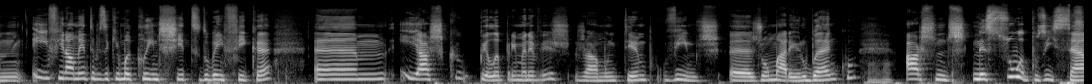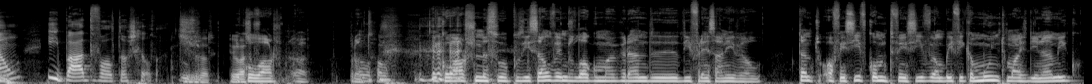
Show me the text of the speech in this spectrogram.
Um, e finalmente temos aqui uma clean sheet do Benfica. Um, e acho que pela primeira vez, já há muito tempo, vimos uh, João Mário no banco, uhum. Arsens na sua posição Sim. e Bá de volta aos relevantes. Exato. Eu e com o Ars, ah, pronto. e com o Arsens na sua posição, vemos logo uma grande diferença a nível tanto ofensivo como defensivo. É um Benfica muito mais dinâmico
